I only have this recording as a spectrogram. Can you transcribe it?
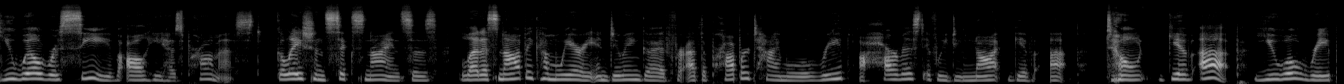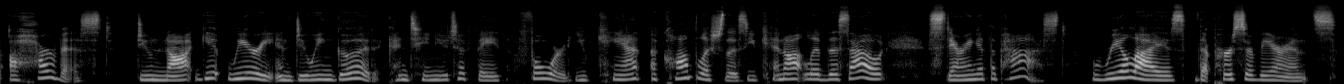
you will receive all He has promised. Galatians 6 9 says, Let us not become weary in doing good, for at the proper time we will reap a harvest if we do not give up. Don't give up. You will reap a harvest. Do not get weary in doing good. Continue to faith forward. You can't accomplish this. You cannot live this out staring at the past. Realize that perseverance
